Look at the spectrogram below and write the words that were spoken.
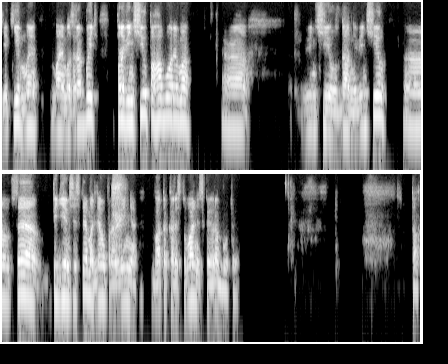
які ми маємо зробити. Про вінчіл поговоримо. Вінчил, даний вінчил е, це PDM-система для управління багатокористувальницькою роботою. Так.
